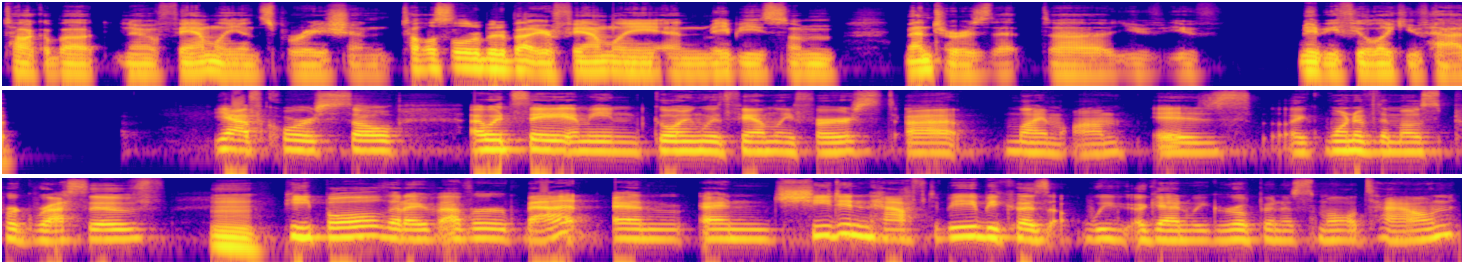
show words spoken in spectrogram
talk about you know family inspiration. Tell us a little bit about your family and maybe some mentors that uh, you've you've maybe feel like you've had. Yeah, of course. So I would say, I mean, going with family first. Uh, my mom is like one of the most progressive mm. people that I've ever met, and and she didn't have to be because we again we grew up in a small town,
